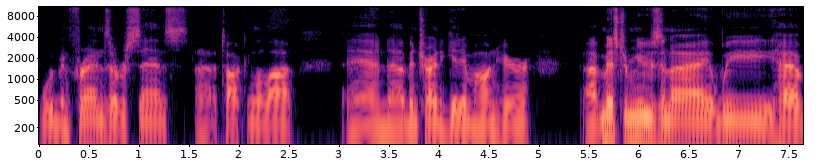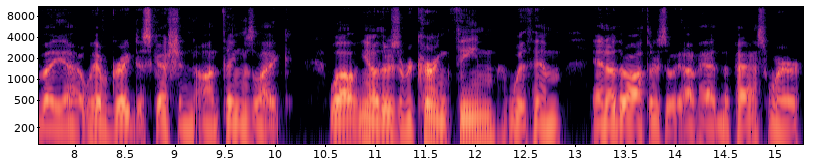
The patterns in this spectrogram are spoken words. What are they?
We've been friends ever since, uh, talking a lot, and I've been trying to get him on here. Mr. Muse and I, we have a we have a great discussion on things like, well, you know, there's a recurring theme with him and other authors that I've had in the past where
